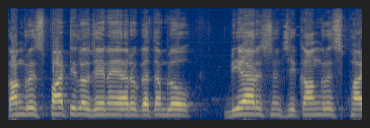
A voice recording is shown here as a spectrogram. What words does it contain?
కాంగ్రెస్ పార్టీలో జాయిన్ అయ్యారు. గతంలో బీఆర్ఎస్ నుంచి కాంగ్రెస్ పార్టీ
